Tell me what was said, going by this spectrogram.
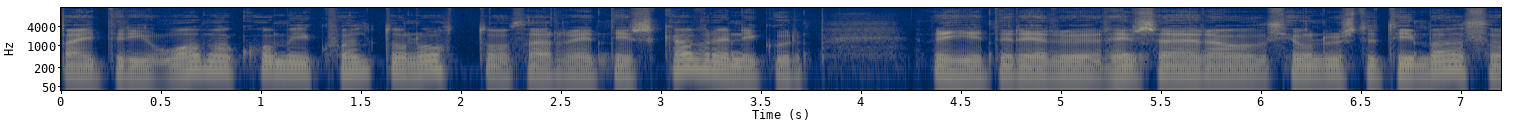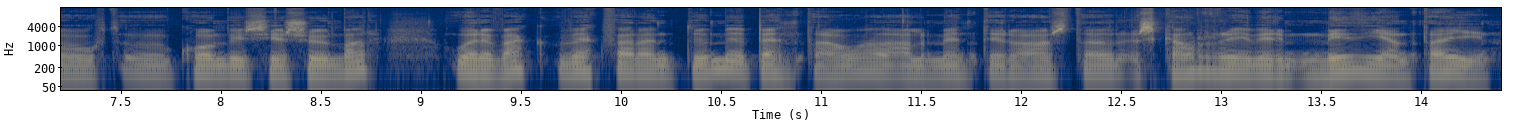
bætir í omakomi kvöld og nótt og það reynir skafræningur. Veginir eru reynsaðir á þjónustu tíma þó komið sér sumar og eru vekkvarandum með bent á að almennt eru aðstæður skárri yfir miðjan daginn.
